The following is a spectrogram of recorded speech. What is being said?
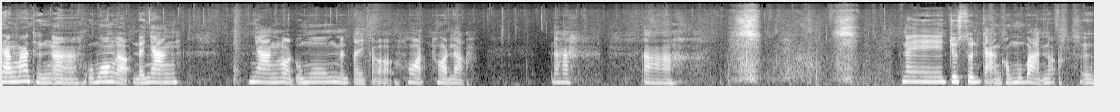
ย่างมาถึงอ่าอุโมงค์แล้วเดี๋ยวย่างย่างหลอดอุโมงค์นั่นไปก็หอดหอดแล้วนะคะอ่าในจุดศูนย์กลางของหมู่บ้านเนาะเออ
